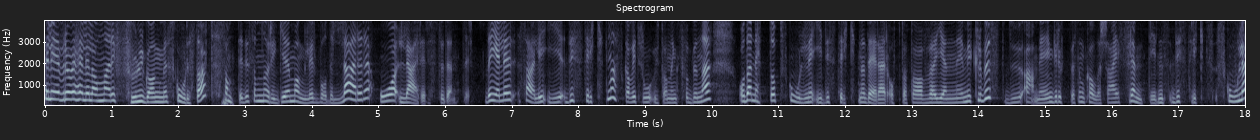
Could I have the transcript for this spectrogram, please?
Elever over hele landet er i full gang med skolestart, samtidig som Norge mangler både lærere og lærerstudenter. Det gjelder særlig i distriktene, skal vi tro Utdanningsforbundet. Og det er nettopp skolene i distriktene dere er opptatt av, Jenny Myklebust. Du er med i en gruppe som kaller seg Fremtidens distriktsskole,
